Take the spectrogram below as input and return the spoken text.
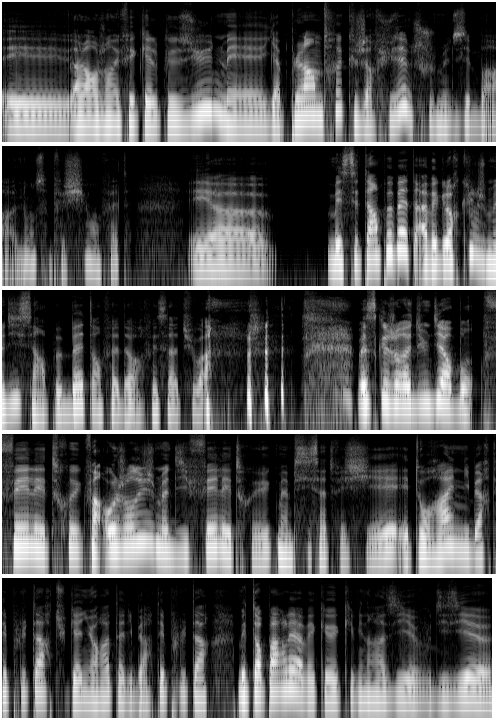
Et alors j'en ai fait quelques-unes, mais il y a plein de trucs que j'ai refusé parce que je me disais, bah non, ça me fait chier en fait. Et euh, mais c'était un peu bête. Avec le recul, je me dis, c'est un peu bête en fait d'avoir fait ça, tu vois. Parce que j'aurais dû me dire, bon, fais les trucs. Enfin, aujourd'hui, je me dis, fais les trucs, même si ça te fait chier, et tu auras une liberté plus tard. Tu gagneras ta liberté plus tard. Mais t'en parlais avec euh, Kevin Razi, euh, vous disiez, euh,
